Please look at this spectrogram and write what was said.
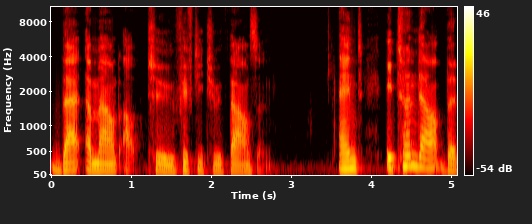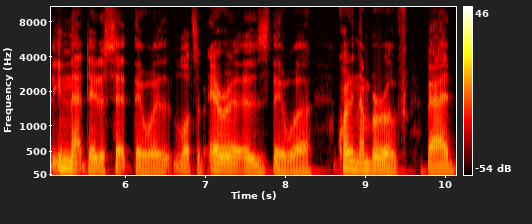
that amount up to 52,000. And it turned out that in that data set, there were lots of errors. There were quite a number of bad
